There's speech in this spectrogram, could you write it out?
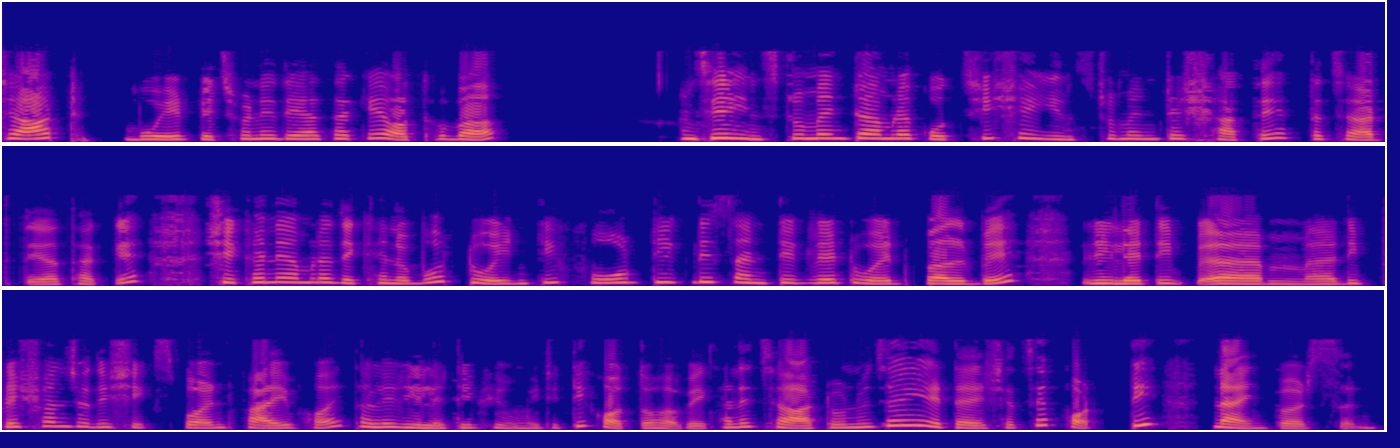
চার্ট বইয়ের পেছনে দেয়া থাকে অথবা যে ইনস্ট্রুমেন্টটা আমরা করছি, সেই ইনস্ট্রুমেন্টের সাথে একটা চার্ট দেয়া থাকে। সেখানে আমরা দেখে নেব twenty four degree centigrade wet বাল্বে রিলেটিভ ডিপ্রেশন যদি সিক্স পয়েন্ট ফাইভ হয়, তাহলে রিলেটিভ হিউমিডিটি কত হবে? এখানে চার্ট অনুযায়ী এটা এসেছে ফর্টি নাইন পার্সেন্ট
